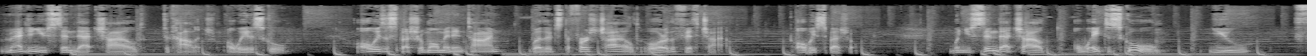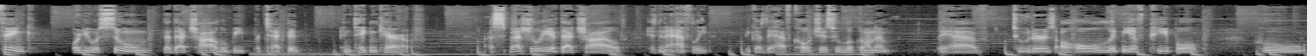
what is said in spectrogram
imagine you send that child to college, away to school Always a special moment in time, whether it's the first child or the fifth child. Always special. When you send that child away to school, you think or you assume that that child will be protected and taken care of, especially if that child is an athlete because they have coaches who look on them, they have tutors, a whole litany of people who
